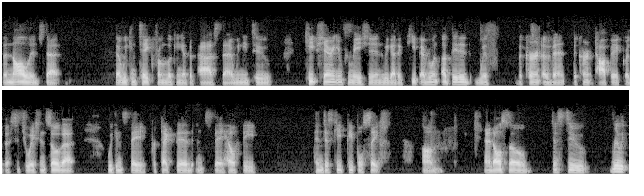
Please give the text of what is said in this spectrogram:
the knowledge that that we can take from looking at the past. That we need to keep sharing information. We got to keep everyone updated with the current event, the current topic, or the situation, so that we can stay protected and stay healthy, and just keep people safe. Um, and also just to really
